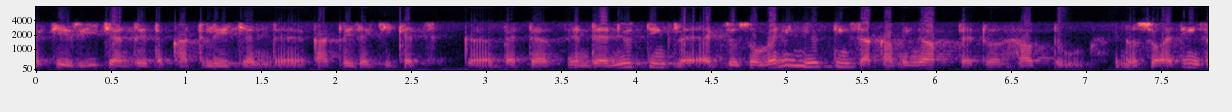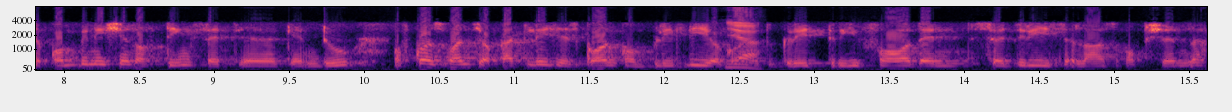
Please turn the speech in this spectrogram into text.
actually regenerate the cartilage and the cartilage actually gets uh, better. And there are new things like exo. So many new things are coming up that will help to you know. So I think it's a combination of things that uh, can do. Of course, once your cartilage is gone completely, you're Yeah. gone to grade three, four, then surgery is the last option. lah.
